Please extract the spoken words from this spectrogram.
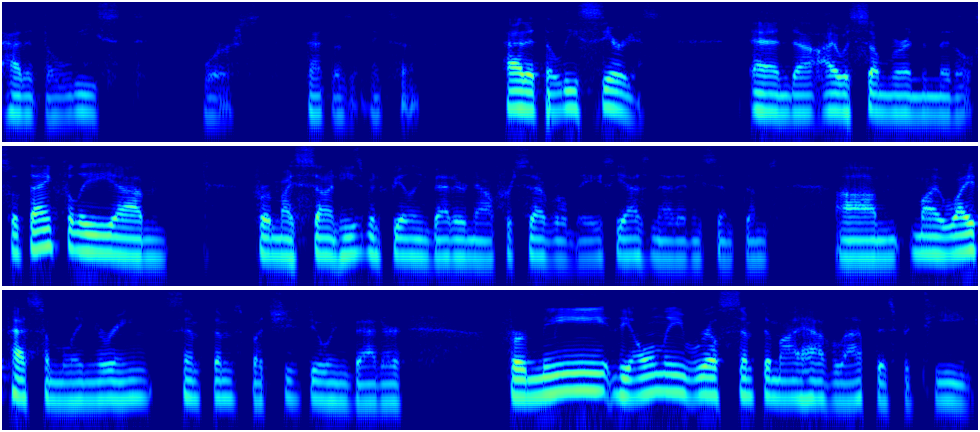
had it the least worst that doesn't make sense. Had it the least serious, and uh, I was somewhere in the middle. So thankfully, um, for my son, he's been feeling better now for several days. He hasn't had any symptoms. Um, my wife has some lingering symptoms, but she's doing better. For me, the only real symptom I have left is fatigue.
